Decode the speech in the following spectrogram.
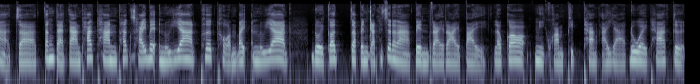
อาจจะตั้งแต่การพักทันพักใช้ใบอนุญาต เพิกถอนใบอนุญาต โดยก็จะเป็นการพิจารณาเป็นรายๆไป แล้วก็มีความผิดทางอาญาด้วย ถ้าเกิด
